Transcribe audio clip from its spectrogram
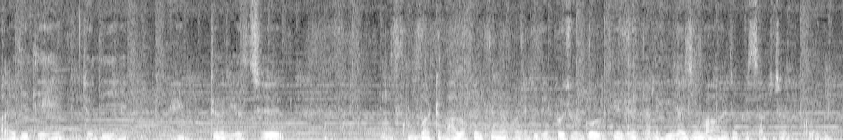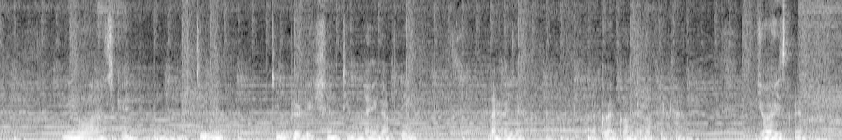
আর এদিকে যদি হেক্টরি হচ্ছে, খুব একটা ভালো খেলতে না পারে, যদি প্রচুর গোল খেয়ে যায়, তাহলে হিজাজি মাহেজ ওকে সাবস্টিটিউট করবে। এই আমার আজকে টিমের টিম প্রেডিকশন টিম লাইন আপনি দেখা যাক, আর কয়েক ঘণ্টার অপেক্ষা। জয় ইস্ট বেঙ্গল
